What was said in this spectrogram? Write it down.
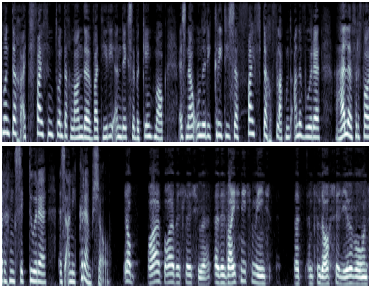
20 uit 25 lande wat hierdie indekse bekend maak, is nou onder die kritiese 50 vlak. Met ander woorde, hulle vervaardigingssektore is aan die krimp sjaal. Ja, baie baie beslis so. Uh, dit wys net vir mense dat in vandag se lewe waar ons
